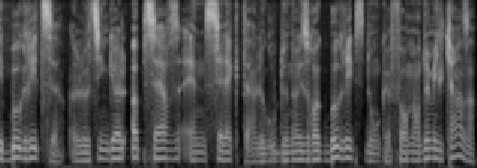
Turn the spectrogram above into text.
Écouter Bogritz, le single Observes and Select, le groupe de noise rock Bogritz, donc formé en 2015.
